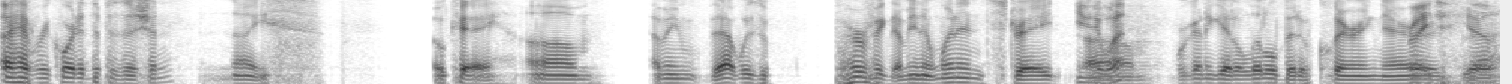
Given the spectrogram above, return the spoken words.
I have recorded the position. Nice. Okay. Um, I mean, that was a perfect. I mean, it went in straight. You did what? Um, We're going to get a little bit of clearing there Right, as yeah.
